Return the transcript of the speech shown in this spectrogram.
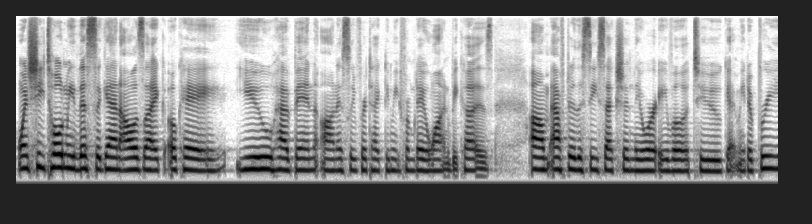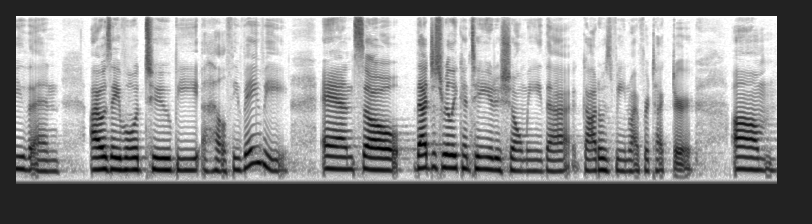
when she told me this again, I was like, okay, you have been honestly protecting me from day one because um, after the C section, they were able to get me to breathe, and I was able to be a healthy baby. And so that just really continued to show me that God was being my protector. Um,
